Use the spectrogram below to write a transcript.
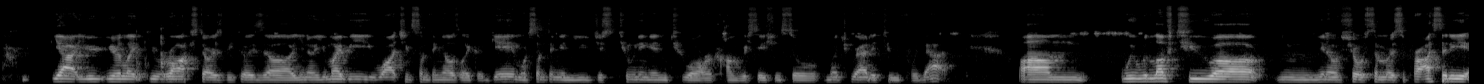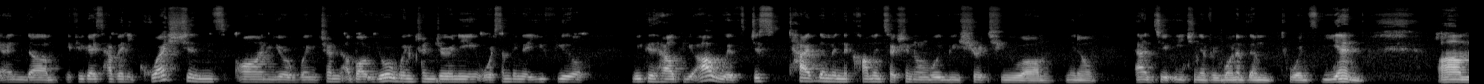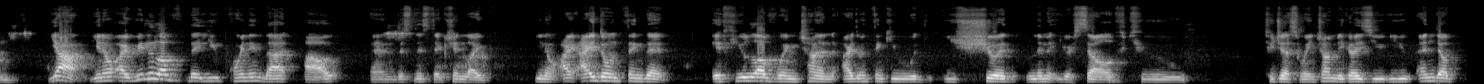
Yeah, you, you're like you're rock stars because uh, you know you might be watching something else like a game or something, and you just tuning into our conversation. So much gratitude for that. Um, we would love to, uh, mm, you know, show some reciprocity. And um, if you guys have any questions on your Wing Chun, about your Wing Chun journey, or something that you feel we could help you out with, just type them in the comment section, and we'll be sure to, um, you know, answer each and every one of them towards the end. Um, yeah, you know, I really love that you pointed that out and this distinction. Like, you know, I, I don't think that if you love Wing Chun, I don't think you would you should limit yourself to to just Wing Chun because you, you end up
